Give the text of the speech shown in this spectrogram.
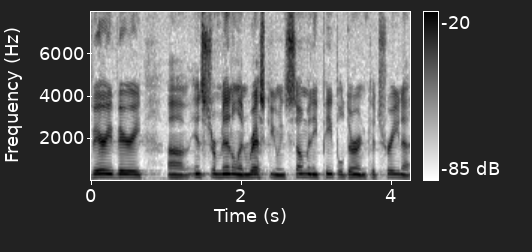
very, very um, instrumental in rescuing so many people during Katrina.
